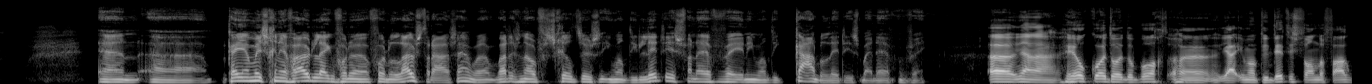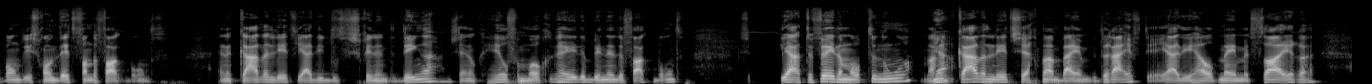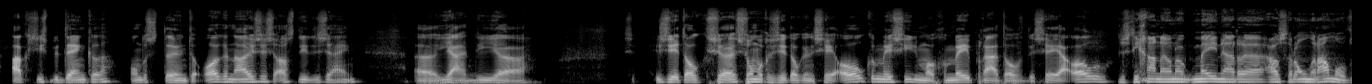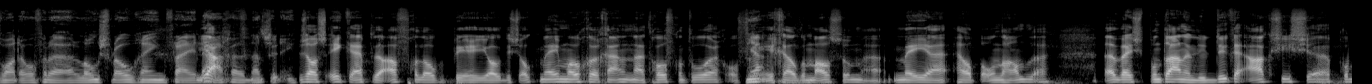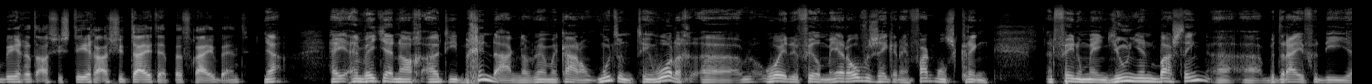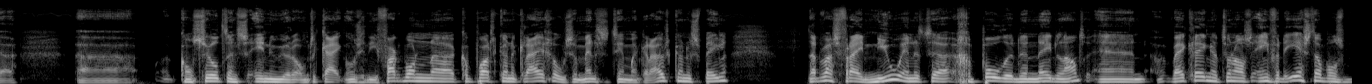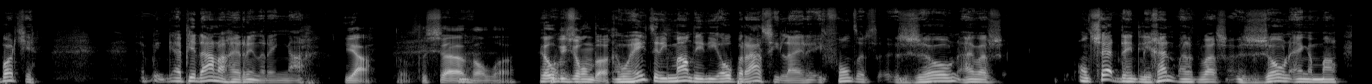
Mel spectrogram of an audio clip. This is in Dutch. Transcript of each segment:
En uh, kan je misschien even uitleggen voor de, voor de luisteraars? Hè? Wat is nou het verschil tussen iemand die lid is van de FNV en iemand die kaderlid is bij de FNV? ja, nou, heel kort door de bocht. ja, iemand die lid is van de vakbond, die is gewoon lid van de vakbond. En een kaderlid, ja, die doet verschillende dingen. Er zijn ook heel veel mogelijkheden binnen de vakbond ja, te veel om op te noemen. Maar een kaderlid, zeg maar, bij een bedrijf, ja, die helpt mee met flyeren, acties bedenken, ondersteunt de organizers als die er zijn. Uh, ja, die uh, zit ook, sommigen zitten ook in de CAO-commissie, die mogen meepraten over de CAO. Dus die gaan dan ook mee naar uh, als er onderhandeld wordt over uh, loonsverhoging, vrije dagen, dat soort dingen. Zoals ik heb de afgelopen periode dus ook mee mogen gaan naar het hoofdkantoor of ja. in Geldermalsum mee helpen onderhandelen. Bij spontane ludieke acties proberen te assisteren als je tijd hebt en vrij bent. Ja. Hey, en weet jij nog uit die begindagen dat we elkaar ontmoeten? Tegenwoordig uh, hoor je er veel meer over, zeker in vakbondskring. Het fenomeen union busting. Uh, uh, bedrijven die consultants inhuren om te kijken hoe ze die vakbond kapot kunnen krijgen. Hoe ze mensen tegen elkaar uit kunnen spelen. Dat was vrij nieuw in het gepolderde Nederland. En wij kregen het toen als een van de eerste op ons bordje. Heb, heb je daar nog herinnering aan? Ja, dat is wel Heel bijzonder. Hoe heette die man die die operatie leidde? Ik vond het zo'n... Hij was ontzettend intelligent, maar het was zo'n enge man.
